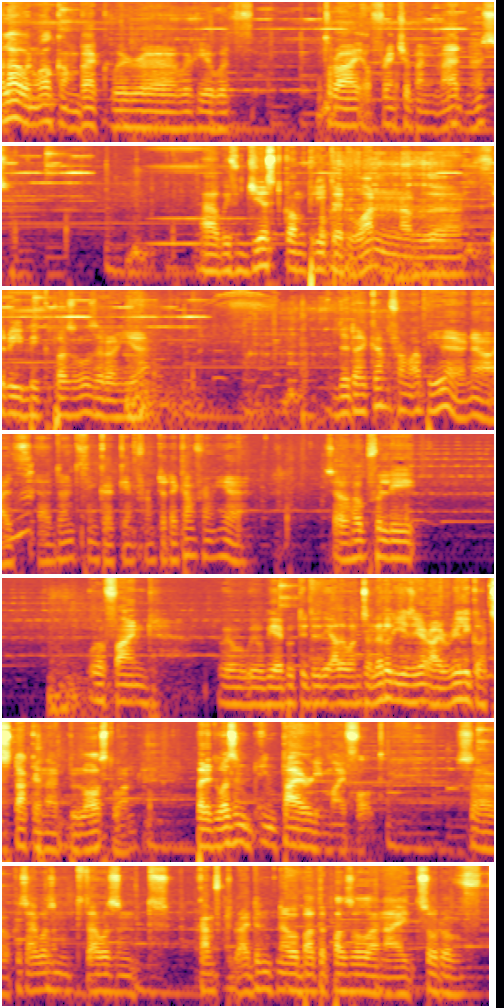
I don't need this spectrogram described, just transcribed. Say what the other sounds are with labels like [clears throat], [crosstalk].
Hello and welcome back. We're uh, we're here with Tri of Friendship and Madness. Uh, we've just completed one of the three big puzzles that are here. Did I come from up here? No, I, I don't think I came from... Did I come from here? So hopefully we'll find... We'll, we'll be able to do the other ones a little easier. I really got stuck in that last one. But it wasn't entirely my fault. So, because I wasn't... I wasn't comfortable. I didn't know about the puzzle and I sort of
